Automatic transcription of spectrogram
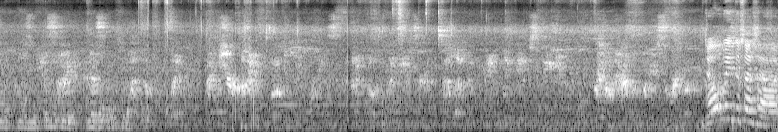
sudah, sudah, sudah, sudah. Sasa,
